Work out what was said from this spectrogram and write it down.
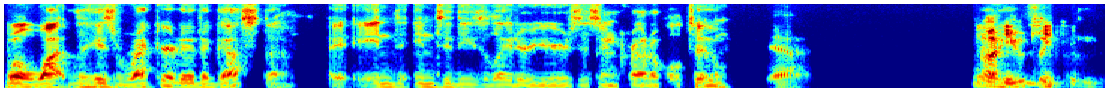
Well, what his record at Augusta in, into these later years is incredible too. Yeah. No, he he- was in,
